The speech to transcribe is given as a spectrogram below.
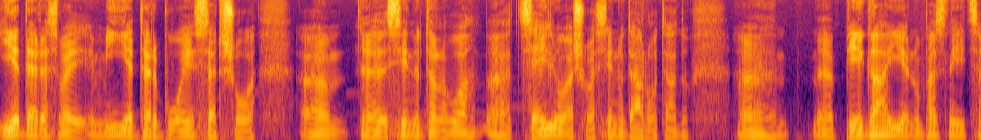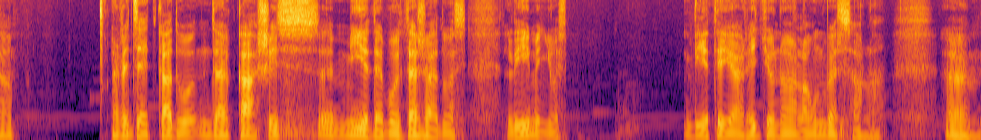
iederas vai miedarbojas ar šo um, sinodālo uh, ceļu, ar šo sinodālo tādu uh, piegājienu baznīcā, redzēt, kādo, da, kā šis miedarbojas dažādos līmeņos, vietējā, reģionālā, universālā. Um,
